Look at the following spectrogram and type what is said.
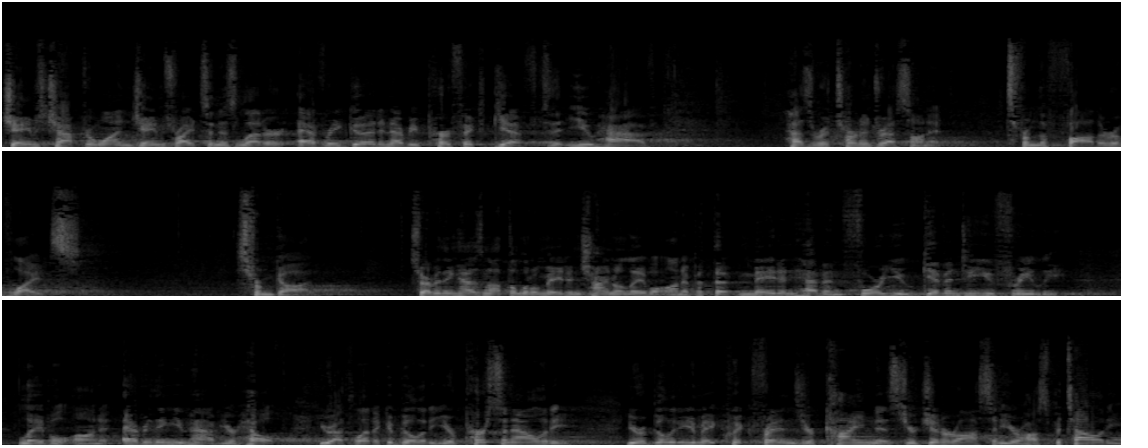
James chapter 1, James writes in his letter every good and every perfect gift that you have has a return address on it. It's from the Father of lights, it's from God. So everything has not the little made in China label on it, but the made in heaven for you, given to you freely label on it. Everything you have your health, your athletic ability, your personality, your ability to make quick friends, your kindness, your generosity, your hospitality,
